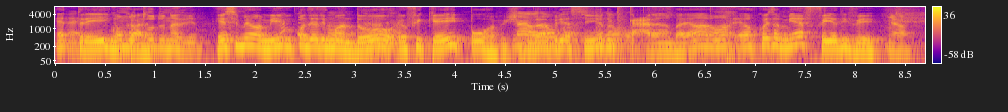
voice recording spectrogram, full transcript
É, treino, Como cara. tudo na vida. Esse meu amigo, quando ele mandou, eu fiquei, porra, bicho. Não, Quando eu não abri gosto, assim, eu eu digo, caramba, é uma, uma- é uma coisa meio feia de ver. É.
